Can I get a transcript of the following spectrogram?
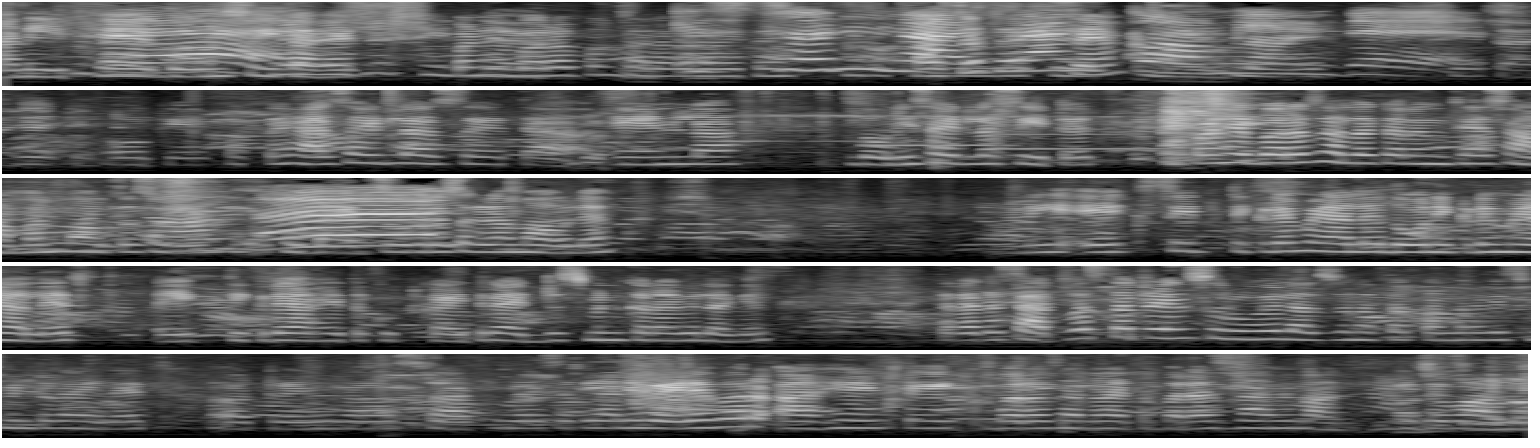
आणि इथे दोन सीट आहेत. पण हे बरं पण झालं कारण इथे असंच आहे सेम सीट आहे ओके फक्त ह्या साईडला असं आहे. त्या एंडला दोन्ही साईडला सीट आहेत. पण हे बरं झालं कारण इथे सामान मावतं सगळं. बॅग्स वगैरे सगळ्या मावल्या. आणि एक सीट तिकडे मिळाले दोन इकडे मिळालेत. एक तिकडे आहे तर कुठं काहीतरी ॲडजस्टमेंट करावी लागेल. तर आता सात वाजता ट्रेन सुरू होईल. अजून आता पंधरा वीस मिनटं राहिलेत. ट्रेनला स्टार्ट होण्यासाठी. आणि वेळेवर आहे ते एक बरं झालं. नाही तर बऱ्याचदा आम्ही मागे जेव्हा आलो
